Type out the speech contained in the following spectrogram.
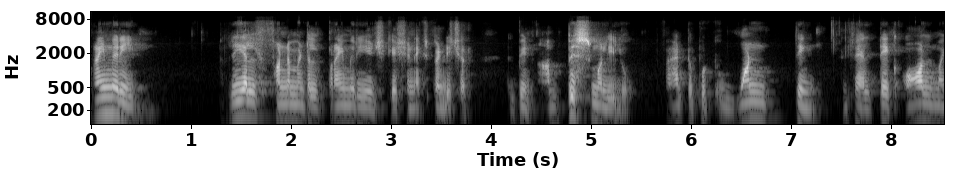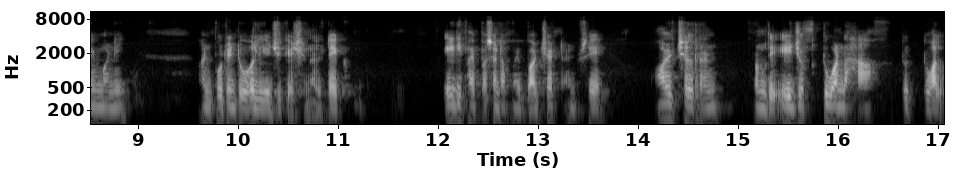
primary real fundamental primary education expenditure has been abysmally low. If I had to put one thing, say I'll take all my money and put into early education. I'll take 85% of my budget and say all children from the age of two and a half to 12.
